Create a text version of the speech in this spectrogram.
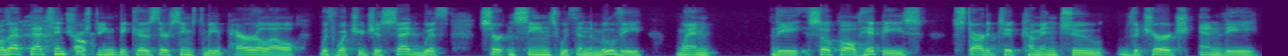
Well, that that's interesting because there seems to be a parallel with what you just said with certain scenes within the movie when the so-called hippies started to come into the church and the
